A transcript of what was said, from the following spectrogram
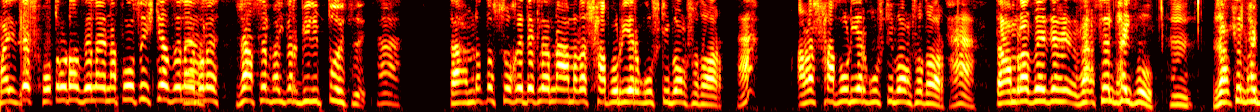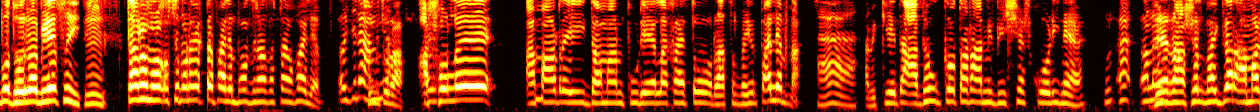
মানে যে সতেরোটা জেলায় না পঁচিশটা জেলায় হ্যাঁ। বলে রাসেল ভাইপার বিলুপ্ত হয়েছে। হ্যাঁ। তা আমরা তো চোখে দেখলাম না আমরা সাপরিয়ার গোষ্ঠী বংশধর। হ্যাঁ? আমরা সাপরিয়ার গোষ্ঠী বংশধর। হ্যাঁ। তা আমরা যে যে রাসেল ভাইপো রাসেল ভাইপো ধরে বেড়েছি তার আমার কাছে মনে একটা পাইলাম পঞ্চাশ হাজার টাকা পাইলাম। ওই যে আমি না, আসলে আমার এই দামানপুরে এলাকায় তো রাসেল ভাইপার পাইলাম না। হ্যাঁ। আমি কি আদৌ কথাটা আমি বিশ্বাস করি না? যে রাসেল ভাইপার আমার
